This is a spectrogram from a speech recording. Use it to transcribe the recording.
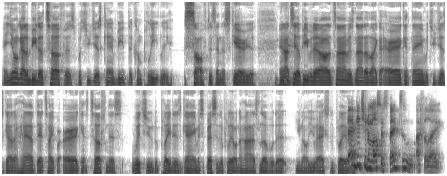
And you don't got to be the toughest, but you just can't be the completely softest and the scariest. Mm-hmm. And I tell people that all the time. It's not a like an arrogant thing, but you just got to have that type of arrogance, toughness with you to play this game, especially to play on the highest level that you know you actually play. That on. gets you the most respect too. I feel like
